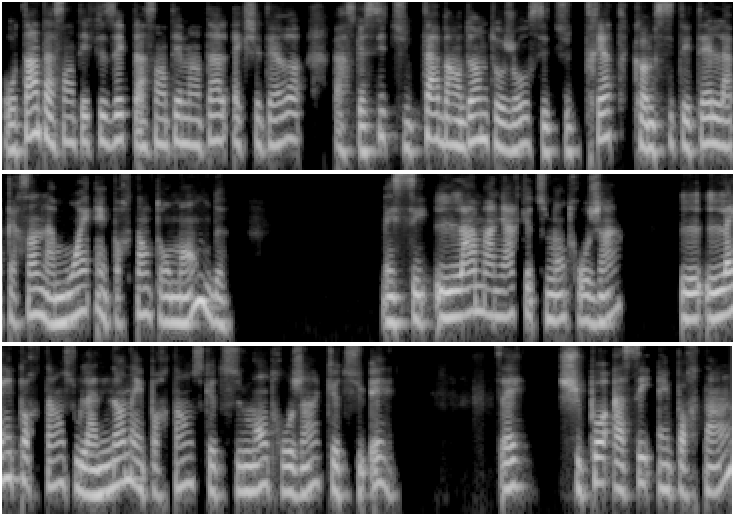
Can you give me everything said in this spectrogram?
autant ta santé physique, ta santé mentale, etc. Parce que si tu t'abandonnes toujours, si tu te traites comme si tu étais la personne la moins importante au monde, c'est la manière que tu montres aux gens l'importance ou la non-importance que tu montres aux gens que tu es. Tu sais, je suis pas assez important,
